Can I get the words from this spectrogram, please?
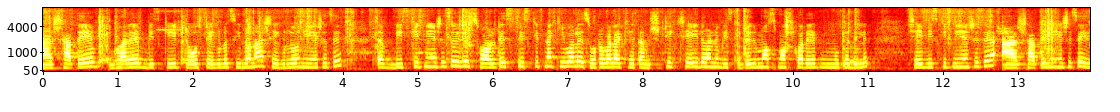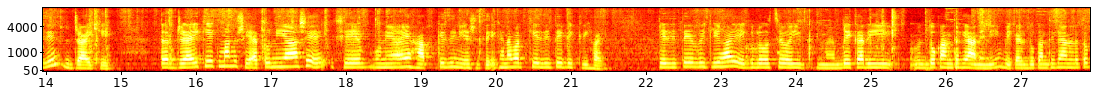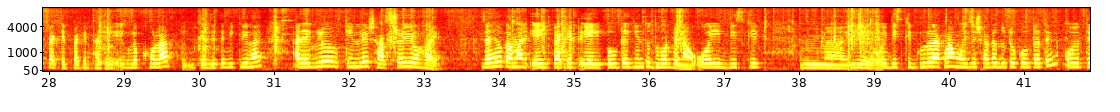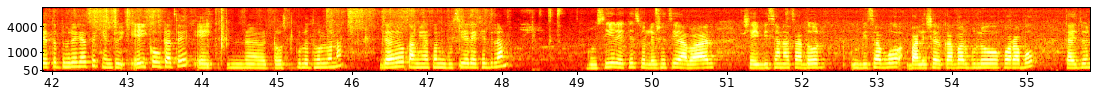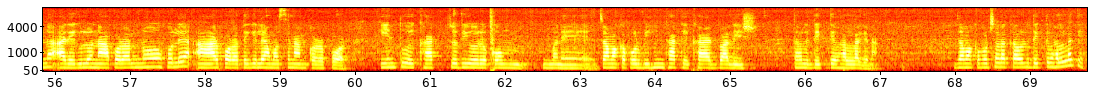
আর সাথে ঘরে বিস্কিট, টোস্ট এগুলো ছিল না, সেগুলোও নিয়ে এসেছে। তা বিস্কিট নিয়ে এসেছে, ওই যে সল্টেস বিস্কিট না কি বলে, ছোটোবেলায় খেতাম, ঠিক সেই ধরনের বিস্কিট, ওই যে মসমস করে মুখে দিলে। সেই বিস্কিট নিয়ে এসেছে। আর সাথে নিয়ে এসেছে এই যে ড্রাই কেক। তা ড্রাই কেক মানুষ এত নিয়ে আসে, সে মনে হয় হাফ কেজি নিয়ে এসেছে। এখানে আবার কেজিতে বিক্রি হয়। কেজিতে বিক্রি হয়। এগুলো হচ্ছে ওই বেকারি দোকান থেকে আনেনি। বেকারি দোকান থেকে আনলে তো প্যাকেট প্যাকেট থাকে। এগুলো খোলা কেজিতে বিক্রি হয় আর এগুলো কিনলে সাশ্রয়ীও হয়। যাই হোক, আমার এই প্যাকেট, এই কৌটোয় কিন্তু ধরবে না। ওই বিস্কিট ইয়ে ওই বিস্কিটগুলো রাখলাম। ওই যে সাদা দুটো কৌটাতে, ওতে তো ধরে গেছে। কিন্তু এই কৌটাতে, এই টোস্টগুলো ধরলো না। যাই হোক, আমি এখন গুছিয়ে রেখে দিলাম। গুছিয়ে রেখে চলে এসেছি আবার সেই বিছানা চাদর বিছাবো, বালিশের কাবারগুলো পরাবো। তাই জন্য আর এগুলো না পরানো হলে আর পরাতে গেলে আমার স্নান করার পর। কিন্তু ওই খাট যদি ওরকম মানে জামা কাপড়বিহীন থাকে, খাট, বালিশ, তাহলে দেখতে ভালো লাগে না। জামা কাপড় ছাড়া কারোর দেখতে ভালো লাগে?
